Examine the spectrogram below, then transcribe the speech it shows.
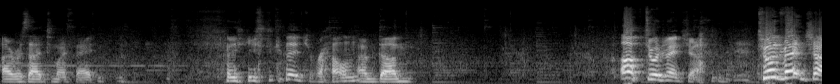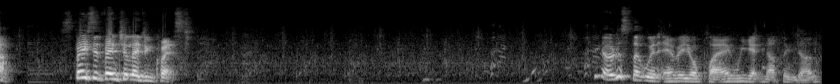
I reside to my fate. He's gonna drown. I'm done. Up to adventure. To adventure! Space Adventure Legend Quest. You notice that whenever you're playing, we get nothing done.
